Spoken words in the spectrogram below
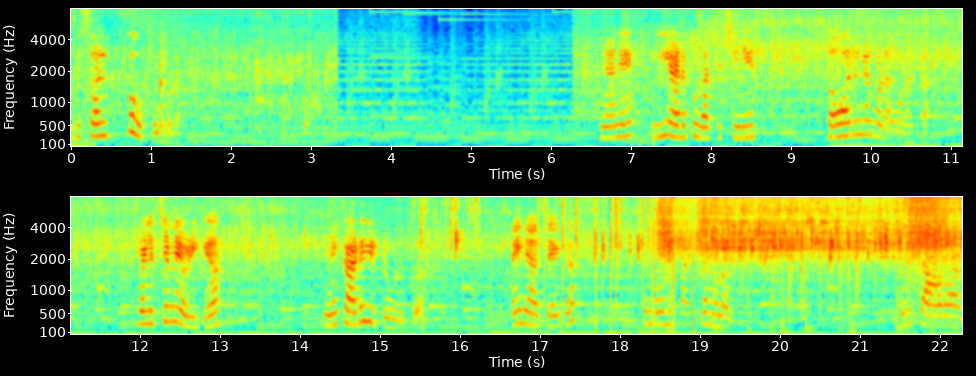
ഒരു സ്വല്പം ഉപ്പ് കൂടെ. ഞാൻ ഈ അടുപ്പ് കത്തിച്ചിനി തോരനും കൂടെ അങ്ങ് വെക്കാം. വെളിച്ചെണ്ണ ഒഴിക്കുക. ഇനി കടുക് ഇട്ട് കൊടുക്കുക. അതിനകത്തേക്ക് മൂന്ന് പച്ചമുളക് ഒരു സവാള.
